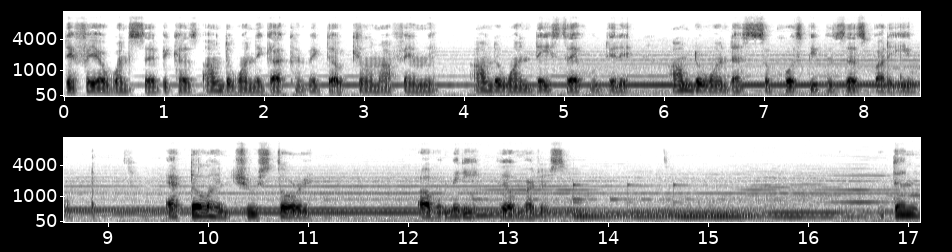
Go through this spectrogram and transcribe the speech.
They DeFeo once said because I'm the one that got convicted of killing my family. I'm the one they said who did it. I'm the one that's supposed to be possessed by the evil. After learning the true story of Amityville murders, then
